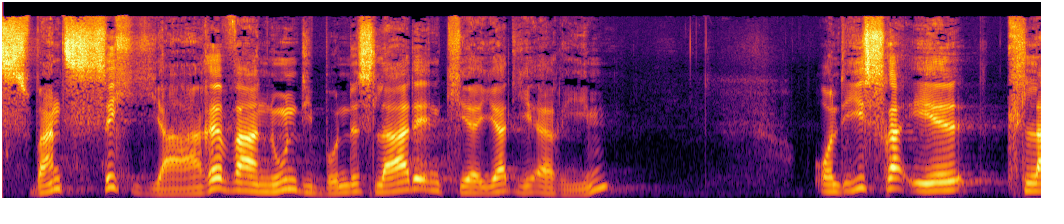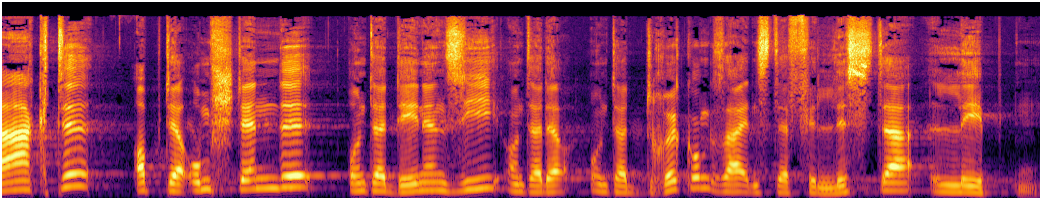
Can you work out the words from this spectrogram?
20 Jahre war nun die Bundeslade in Kirjat Jearim und Israel klagte ob der Umstände, unter denen sie unter der Unterdrückung seitens der Philister lebten.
